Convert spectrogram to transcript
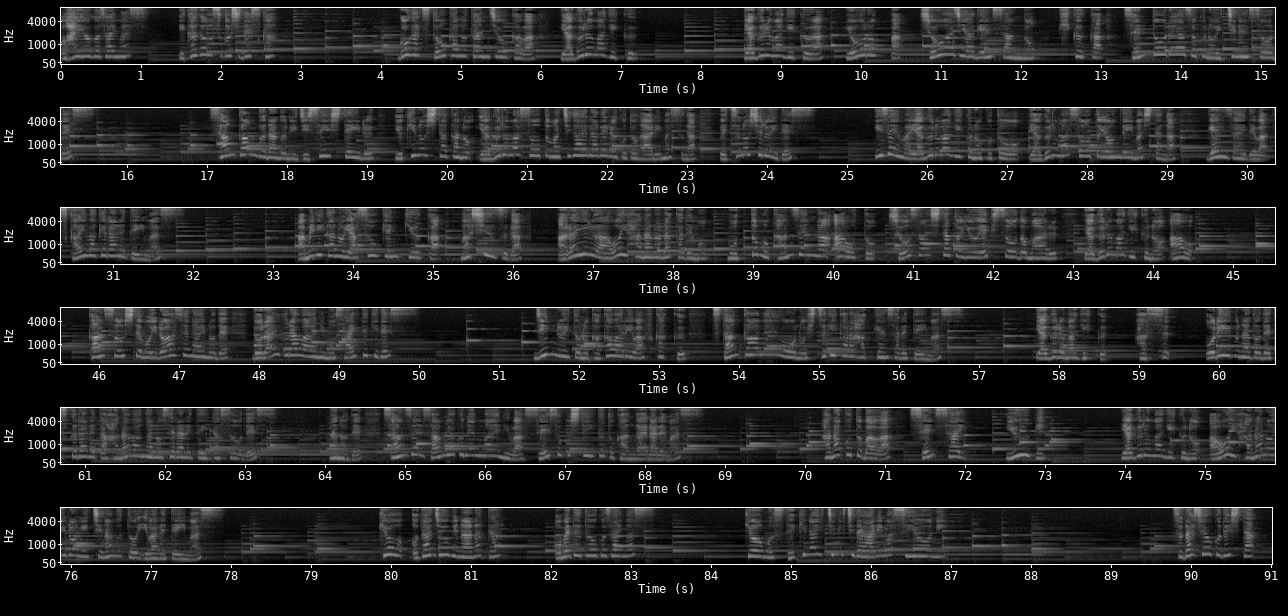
おはようございます。いかがお過ごしですか？5月10日の誕生花はヤグルマギク。ヤグルマギクはヨーロッパ小アジア原産のキク科セントーレア属の一年草です。山間部などに自生している雪の下科のヤグルマ草と間違えられることがありますが別の種類です。以前はヤグルマギクのことをヤグルマ草と呼んでいましたが現在では使い分けられています。アメリカの野草研究家マシューズがあらゆる青い花の中でも最も完全な青と称賛したというエピソードもあるヤグルマギクの青。乾燥しても色あせないのでドライフラワーにも最適です。人類との関わりは深くツタンカーメン王の棺から発見されています。ヤグルマギクハスオリーブなどで作られた花輪が載せられていたそうです。なので3300年前には生息していたと考えられます。花言葉は繊細優美。ヤグルマギクの青い花の色にちなむと言われています。今日お誕生日のあなたおめでとうございます。今日も素敵な一日でありますように。津田翔子でした。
